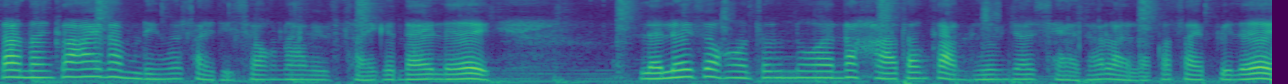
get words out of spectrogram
จากนั้นก็ให้นำลิงก์มาใส่ที่ช่องหน้าเว็บไซต์กันได้เลย และเลขส่วนของจำนวนนะคะต้องการเพิ่มยอดแชร์เท่าไหร่เราก็ใส่ไปเลย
